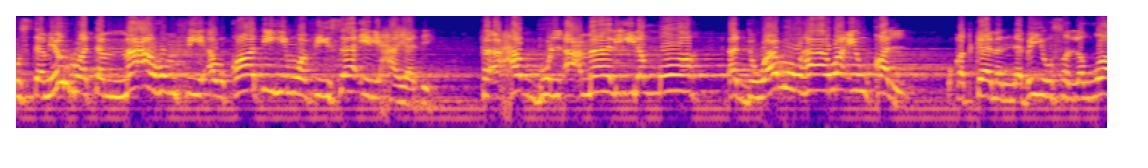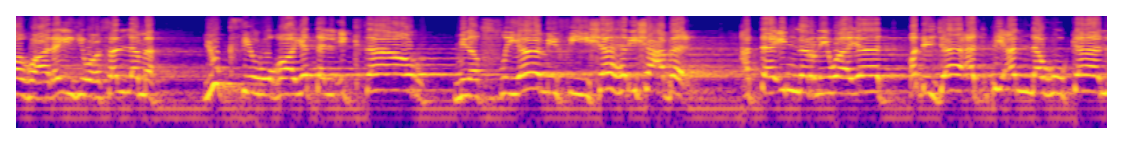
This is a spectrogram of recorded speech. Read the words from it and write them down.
مستمرة معهم في أوقاتهم وفي سائر حياتهم. فأحب الأعمال إلى الله أدومها وإن قل. وقد كان النبي صلى الله عليه وسلم يكثر غاية الإكثار من الصيام في شهر شعبان حتى إن الروايات قد جاءت بأنه كان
